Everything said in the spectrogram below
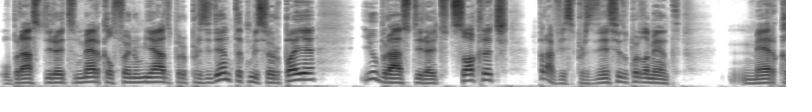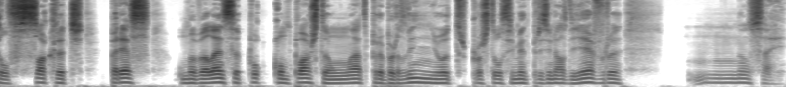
O braço direito de Merkel foi nomeado para presidente da Comissão Europeia e o braço direito de Sócrates para a vice-presidência do Parlamento. Merkel, Sócrates, parece uma balança pouco composta, um lado para Berlim, outro para o estabelecimento prisional de Évora. Não sei.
